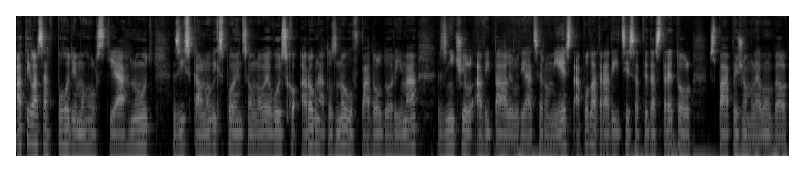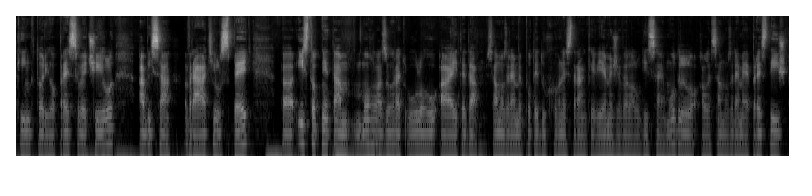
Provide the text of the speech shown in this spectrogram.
Attila sa v pohode mohol stiahnuť, získal nových spojencov, nové vojsko a rok na to znovu vpadol do Ríma, zničil a vypálil viacero miest a podľa tradície sa teda stretol s pápežom Levom Veľkým, ktorý ho presvedčil, aby sa vrátil späť. E, istotne tam mohla zohrať úlohu aj teda samozrejme po tej duchovnej stránke vieme, že veľa ľudí sa aj modlilo, ale samozrejme aj prestíž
